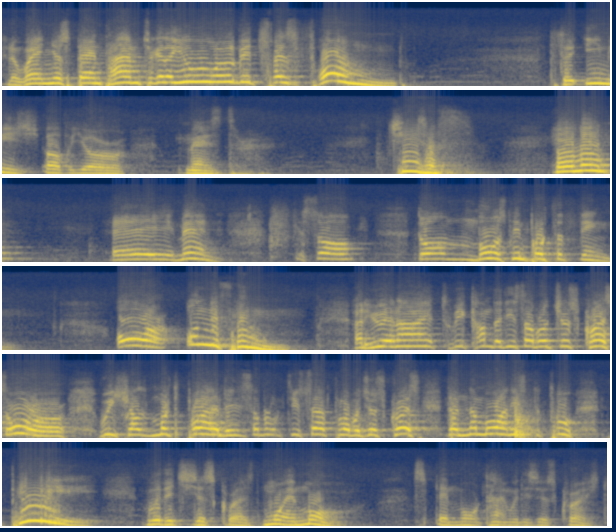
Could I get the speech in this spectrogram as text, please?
And when you spend time together, you will be transformed to the image of your master. Jesus. Amen. Amen. So the most important thing or only thing. And you and I to become the disciple of Jesus Christ, or we shall multiply the disciple, of Jesus Christ. The number one is to, to be with Jesus Christ more and more. Spend more time with Jesus Christ.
